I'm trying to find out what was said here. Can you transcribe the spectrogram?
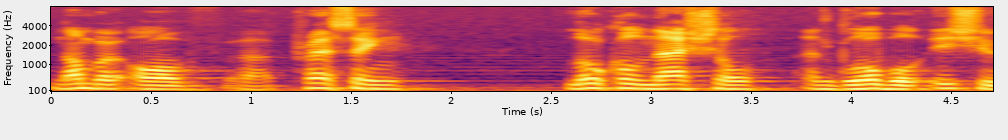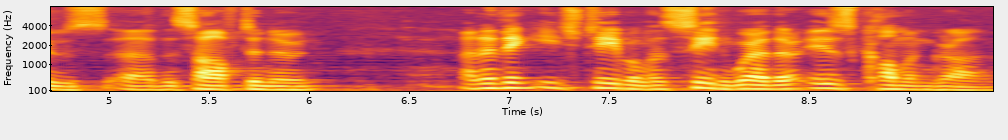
number of uh, pressing local, national, and global issues uh, this afternoon. And I think each table has seen where there is common ground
